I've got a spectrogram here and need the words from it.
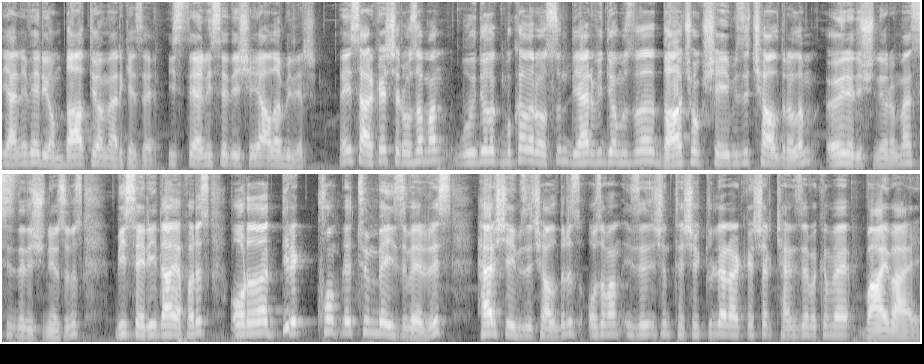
yani veriyorum dağıtıyorum herkese. İsteyen istediği şeyi alabilir. Neyse arkadaşlar o zaman bu videoluk bu kadar olsun. Diğer videomuzda da daha çok şeyimizi çaldıralım. Öyle düşünüyorum ben. Siz de düşünüyorsunuz. Bir seri daha yaparız. Orada da direkt komple tüm base'i veririz. Her şeyimizi çaldırırız. O zaman izlediğiniz için teşekkürler arkadaşlar. Kendinize bakın ve bay bay.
